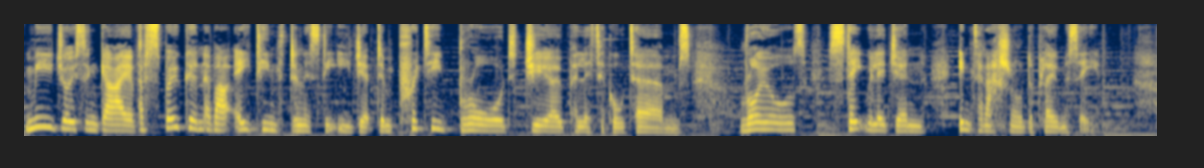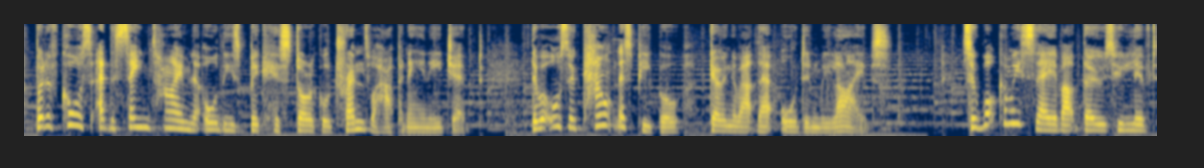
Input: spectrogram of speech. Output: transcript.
me, Joyce, and Guy have spoken about 18th dynasty Egypt in pretty broad geopolitical terms royals, state religion, international diplomacy. But of course, at the same time that all these big historical trends were happening in Egypt, there were also countless people going about their ordinary lives. So, what can we say about those who lived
